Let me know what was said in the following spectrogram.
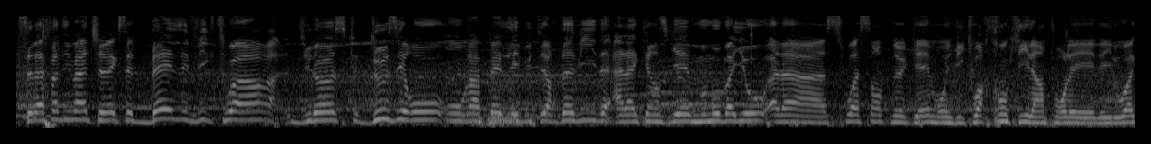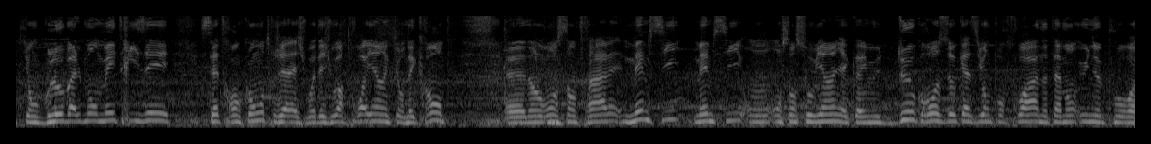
C'est la fin du match avec cette belle victoire du LOSC 2-0. On rappelle les buteurs David à la 15e, Momo Bayo à la 69e. Bon, une victoire tranquille hein, pour les, les qui ont globalement maîtrisé cette rencontre. Je vois des joueurs troyens qui ont des crampes euh, dans le rond central. Même si, même si on, s'en souvient, il y a quand même eu deux grosses occasions pour Troyes, notamment une pour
